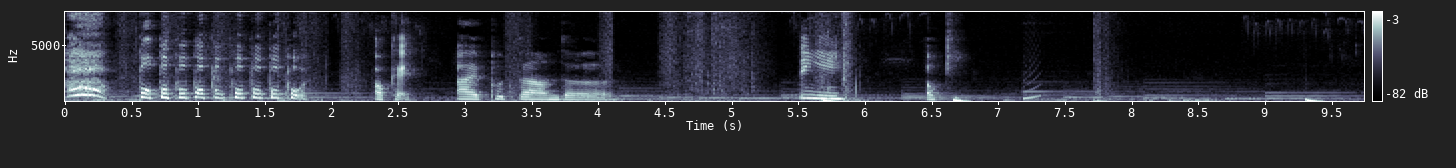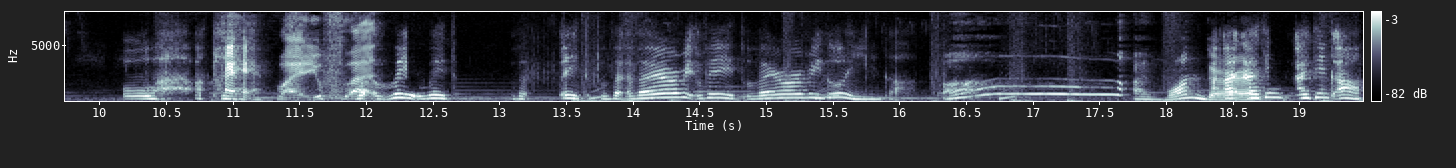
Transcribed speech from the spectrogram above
Okay. I put down the thingy. Okay. Oh, okay. Why are you flat? Wait, wait, wait, wait. Where are we? Wait, where are we going? Oh, I wonder. I, I think I think up.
